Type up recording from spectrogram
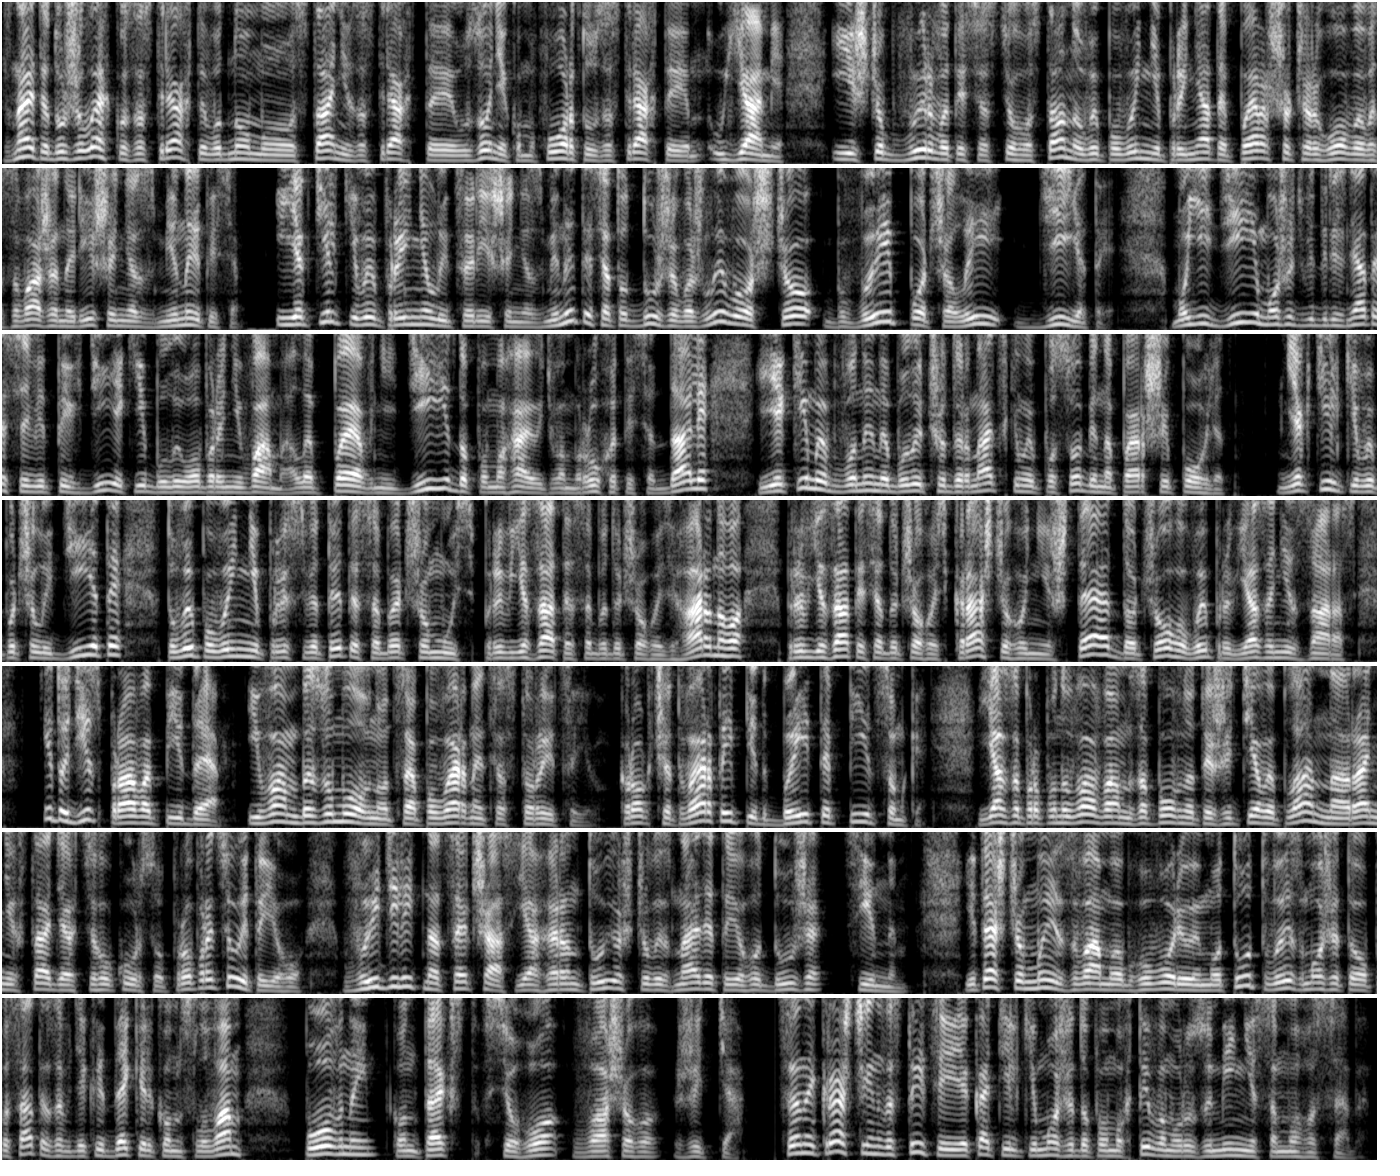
Знаєте, дуже легко застрягти в одному стані, застрягти у зоні комфорту, застрягти у ямі. І щоб вирватися з цього стану, ви повинні прийняти першочергове зважене рішення змінитися. І як тільки ви прийняли це рішення змінитися, то дуже важливо, щоб ви почали діяти. Мої дії можуть відрізнятися від тих дій, які були обрані вами, але певні дії допомагають вам рухатися далі, якими б вони не були чудернацькими по собі на перший погляд. Як тільки ви почали діяти, то ви повинні присвятити себе чомусь, прив'язати себе до чогось гарного, прив'язатися до чогось кращого, ніж те, до чого ви прив'язані зараз. І тоді справа піде. І вам безумовно це повернеться сторицею. Крок четвертий підбийте підсумки. Я запропонував вам заповнити життєвий план на ранніх стадіях цього курсу. Пропрацюйте його, виділіть на це час. Я гарантую, що ви знайдете його дуже цінним. І те, що ми з вами обговорюємо тут, ви зможете описати завдяки декільком словам повний контекст всього вашого життя. Це найкраща інвестиція, яка тільки може допомогти вам у розумінні самого себе.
